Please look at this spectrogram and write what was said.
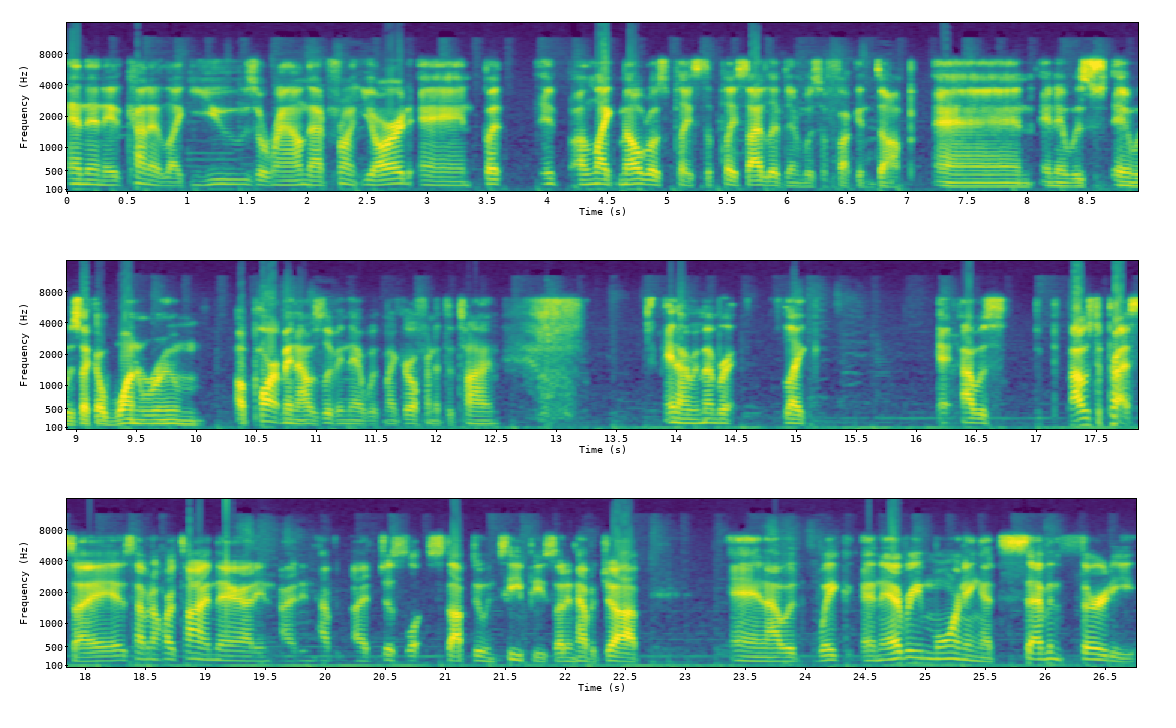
and then it kind of like use around that front yard, and but it, unlike Melrose Place, the place I lived in was a fucking dump, and and it was it was like a one room apartment. I was living there with my girlfriend at the time, and I remember like eh, I was I was depressed. I was having a hard time there. I didn't I didn't have I just stopped doing TP, so I didn't have a job. And I would wake and every morning at 7:30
